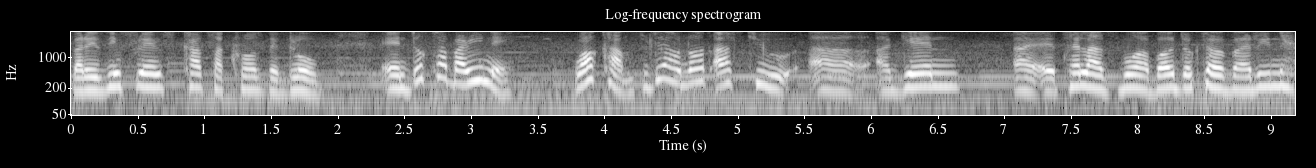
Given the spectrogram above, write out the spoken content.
but his influence cuts across the globe. And Dr. Barine, welcome. Today I will not ask you uh, again uh, tell us more about Dr. Barine.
